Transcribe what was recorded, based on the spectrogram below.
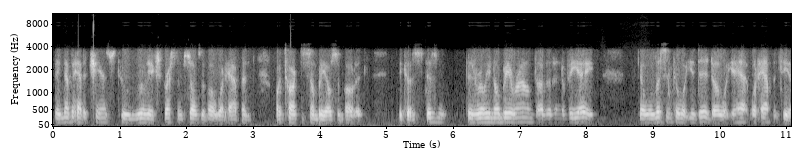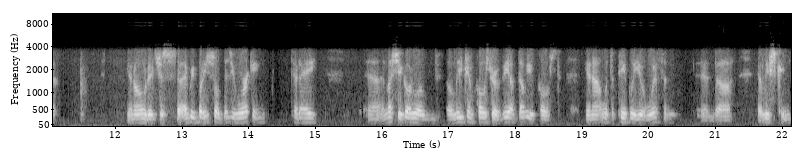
they never had a chance to really express themselves about what happened or talk to somebody else about it because there's there's really nobody around other than the VA that will listen to what you did or what you had what happened to you. You know, it's just uh, everybody's so busy working today. Uh, unless you go to a, a Legion post or a VFW post, you're not with the people you're with, and and uh, at least can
